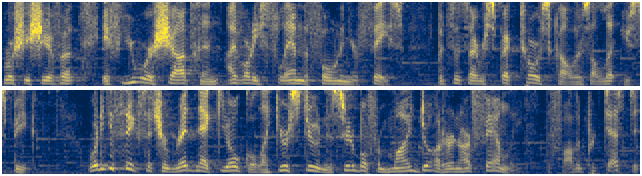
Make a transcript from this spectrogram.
Rosh Yeshiva, if you were a shadchan, I've already slammed the phone in your face. But since I respect Torah scholars, I'll let you speak. What do you think such a redneck yokel like your student is suitable for my daughter and our family? The father protested.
